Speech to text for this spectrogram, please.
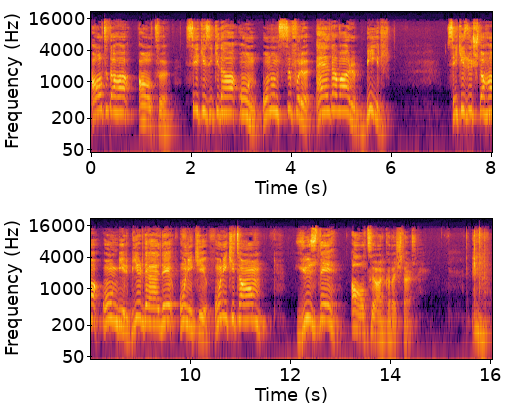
6 daha 6. 8 2 daha 10. 10'un sıfırı elde var 1. 8 3 daha 11. 1 de elde 12. 12 tam %6 arkadaşlar.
